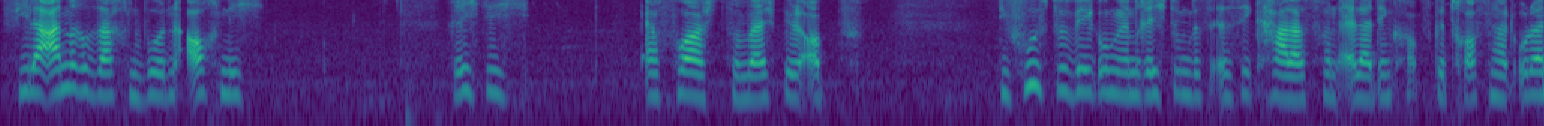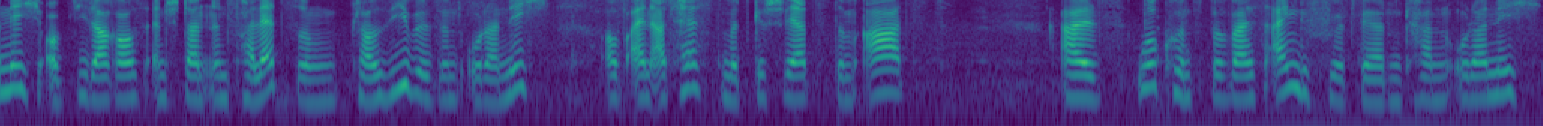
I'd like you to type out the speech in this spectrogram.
Viele andere Sachen wurden auch nicht richtig erforscht, zum Beispiel ob die Fußbewegung in Richtung des SEKlers von Ella den Kopf getroffen hat oder nicht, ob die daraus entstandenen Verletzungen plausibel sind oder nicht, ob ein Attest mit geschwärztem Arzt als Urkundsbeweis eingeführt werden kann oder nicht.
